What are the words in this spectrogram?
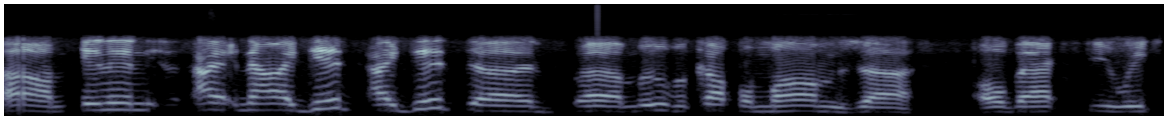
um, and then I now I did I did uh, uh, move a couple mums uh, oh back a few weeks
